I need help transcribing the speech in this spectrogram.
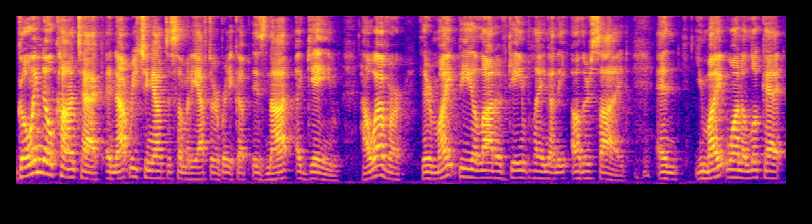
going no contact and not reaching out to somebody after a breakup is not a game. However, there might be a lot of game playing on the other side, and you might want to look at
